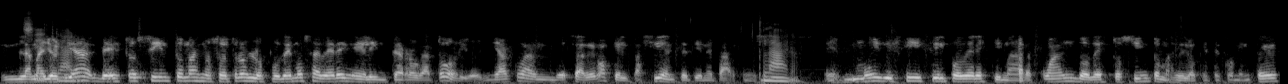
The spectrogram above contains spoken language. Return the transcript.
la mayoría de estos síntomas nosotros los podemos saber en el interrogatorio, ya cuando sabemos que el paciente tiene Parkinson. Claro. Es muy difícil poder estimar cuándo de estos síntomas de lo que te comenté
